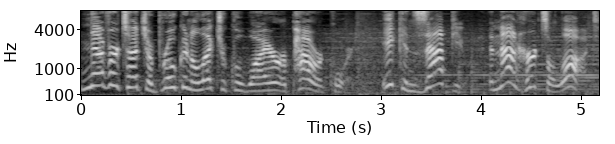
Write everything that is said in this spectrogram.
Never touch a broken electrical wire or power cord. It can zap you, and that hurts a lot.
